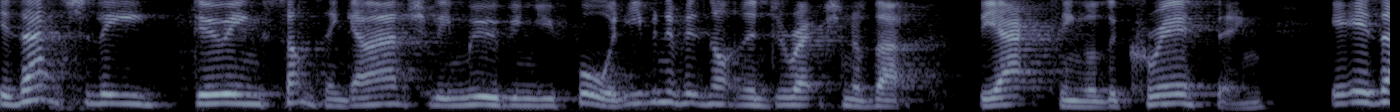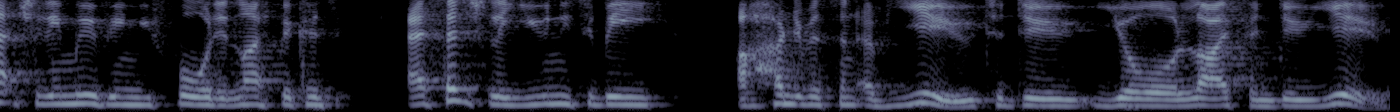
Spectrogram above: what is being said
is actually doing something and actually moving you forward, even if it's not in the direction of that the acting or the career thing it is actually moving you forward in life because essentially you need to be 100% of you to do your life and do you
